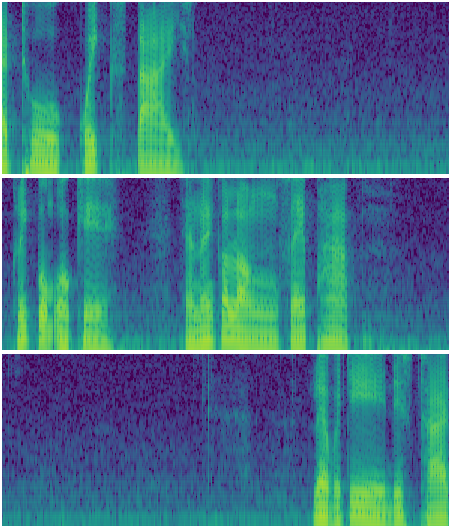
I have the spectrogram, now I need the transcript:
add to quick style คลิกปุ่มโอเค จากนั้นก็ลองเซฟภาพ เลือกไปที่ discard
